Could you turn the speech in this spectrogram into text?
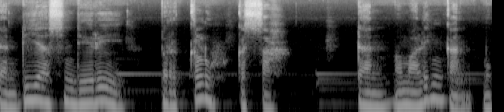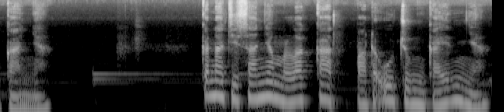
dan dia sendiri berkeluh kesah dan memalingkan mukanya. Kenajisannya melekat pada ujung kainnya,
